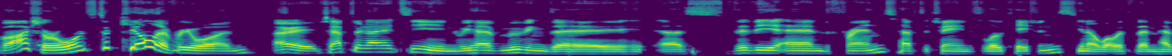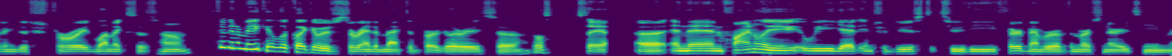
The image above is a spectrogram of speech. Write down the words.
Vasher wants to kill everyone. Alright, chapter 19. We have moving day. Uh, Vivi and friends have to change locations. You know, what with them having destroyed Lemex's home. They're gonna make it look like it was just a random act of burglary, so they'll say up. Uh, and then finally, we get introduced to the third member of the mercenary team,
